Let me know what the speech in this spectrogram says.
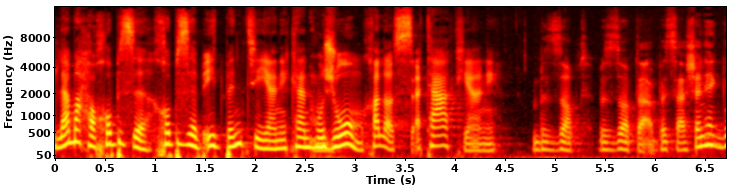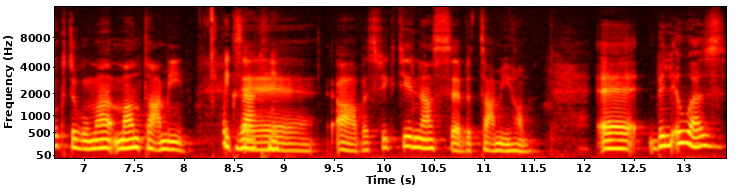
لمحوا خبزة خبزة بإيد بنتي يعني كان هجوم خلص attack يعني. بالضبط بالضبط. بس عشان هيك بكتبوا ما ما نطعميه. Exactly. آه, آه بس في كتير ناس بتطعميهم. آه بالإوز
